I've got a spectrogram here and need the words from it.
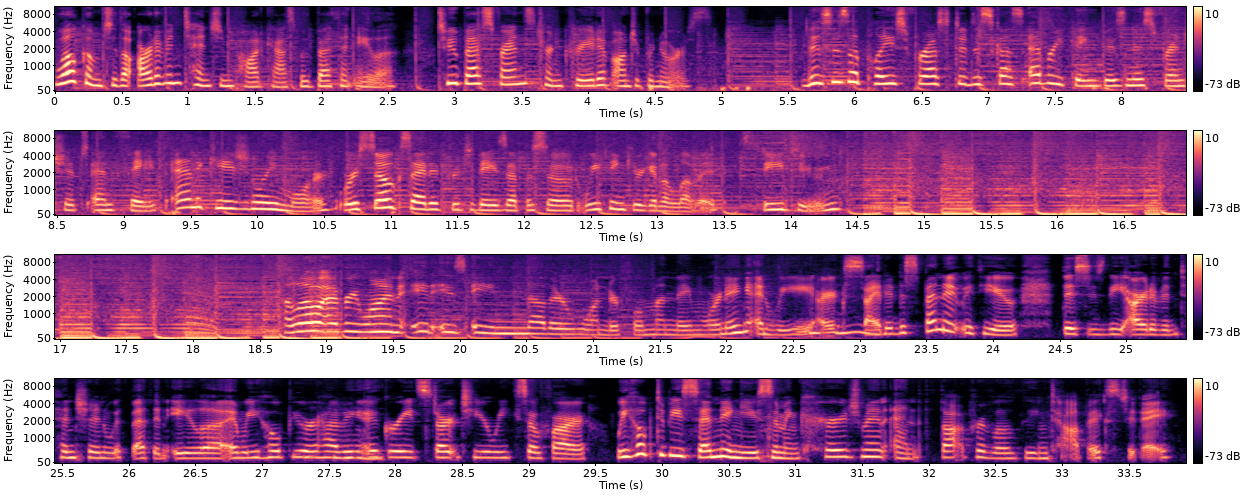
Welcome to the Art of Intention podcast with Beth and Ayla, two best friends turned creative entrepreneurs. This is a place for us to discuss everything business, friendships, and faith, and occasionally more. We're so excited for today's episode. We think you're going to love it. Stay tuned. Hello, everyone. It is another wonderful Monday morning, and we are mm-hmm. excited to spend it with you. This is the Art of Intention with Beth and Ayla, and we hope you are having a mm-hmm. great start to your week so far. We hope to be sending you some encouragement and thought provoking topics today.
